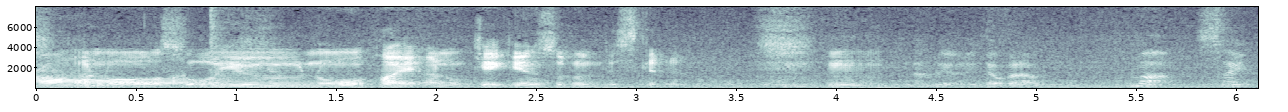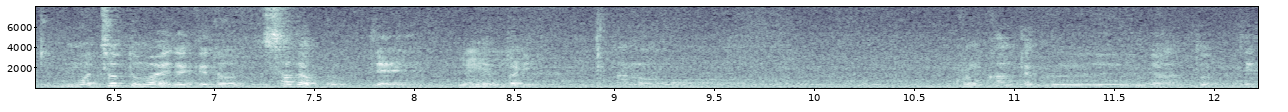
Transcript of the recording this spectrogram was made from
あのそういうのを、はい、あの経験するんですけれども、うん、なるよね。だからまあ最近もうちょっと前だけど貞子ってやっぱり、あのこの監督が撮って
